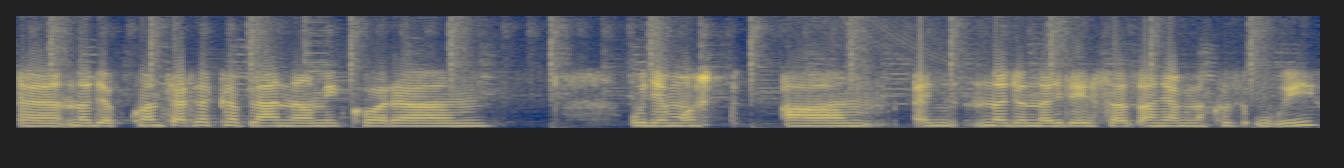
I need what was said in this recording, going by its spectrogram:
uh, nagyobb koncertekre, pláne amikor um, ugye most um, egy nagyon nagy része az anyagnak az új,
